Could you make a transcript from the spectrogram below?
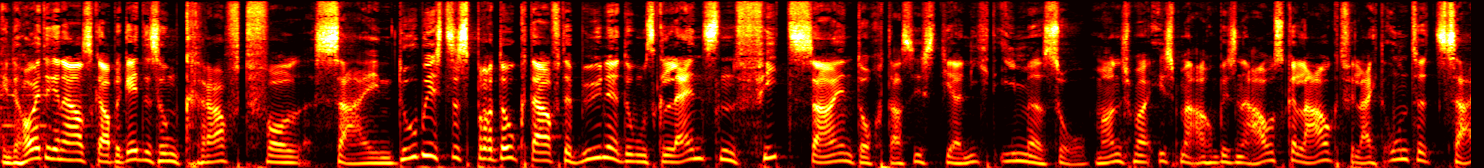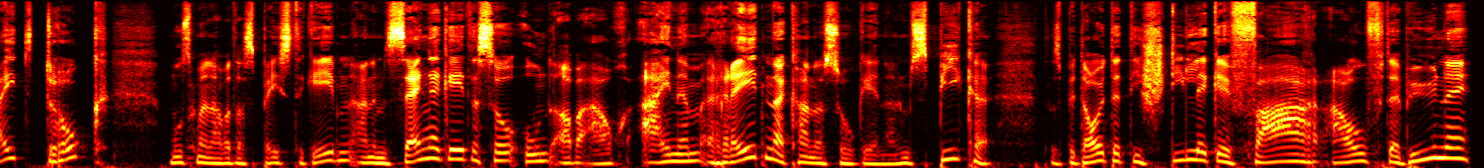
In der heutigen Ausgabe geht es um kraftvoll sein. Du bist das Produkt auf der Bühne, du musst glänzen, fit sein, doch das ist ja nicht immer so. Manchmal ist man auch ein bisschen ausgelaugt, vielleicht unter Zeitdruck muss man aber das Beste geben. Einem Sänger geht es so und aber auch einem Redner kann es so gehen, einem Speaker. Das bedeutet die stille Gefahr auf der Bühne.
